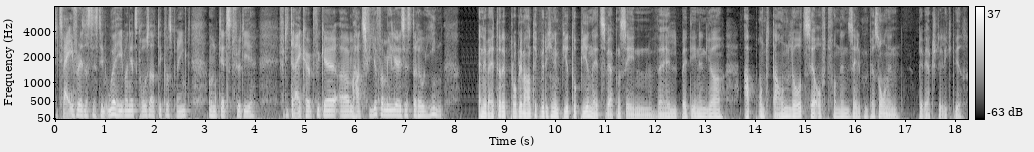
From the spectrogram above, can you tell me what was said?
bezweifle, dass das den Urhebern jetzt großartig was bringt. Und jetzt für die, für die dreiköpfige ähm, Hartz-IV-Familie ist es der Ruin. Eine weitere Problematik würde ich in den Peer-to-Peer-Netzwerken sehen, weil bei denen ja Up- und Download sehr oft von denselben Personen bewerkstelligt wird.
